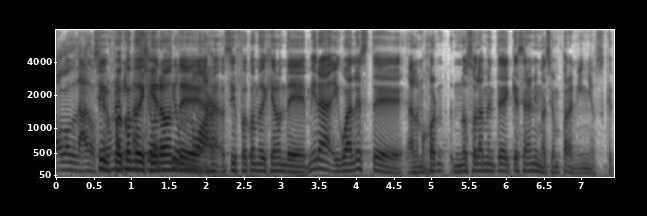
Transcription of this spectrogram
todos lados. Sí, fue cuando dijeron de... ajá, sí, fue cuando dijeron de... Mira, igual este... A lo mejor no solamente hay que hacer animación para niños. que-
